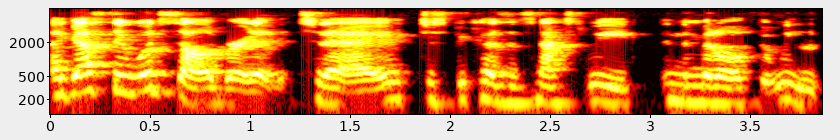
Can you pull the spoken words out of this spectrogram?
I guess they would celebrate it today, just because it's next week in the middle of the week.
